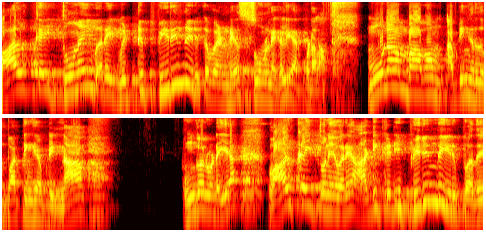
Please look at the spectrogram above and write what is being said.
வாழ்க்கை துணைவரை விட்டு பிரிந்து இருக்க வேண்டிய சூழ்நிலைகள் ஏற்படலாம். மூணாம் பாவம் அப்படிங்கிறது பார்த்தீங்க அப்படின்னா உங்களுடைய வாழ்க்கை துணைவரை அடிக்கடி பிரிந்து இருப்பது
